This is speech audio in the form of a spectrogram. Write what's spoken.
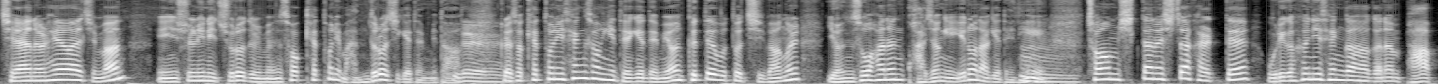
제한을 해야지만 이 인슐린이 줄어들면서 케톤이 만들어지게 됩니다. 네. 그래서 케톤이 생성이 되게 되면 그때부터 지방을 연소하는 과정이 일어나게 되니 음. 처음 식단을 시작할 때 우리가 흔히 생각하는 밥,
